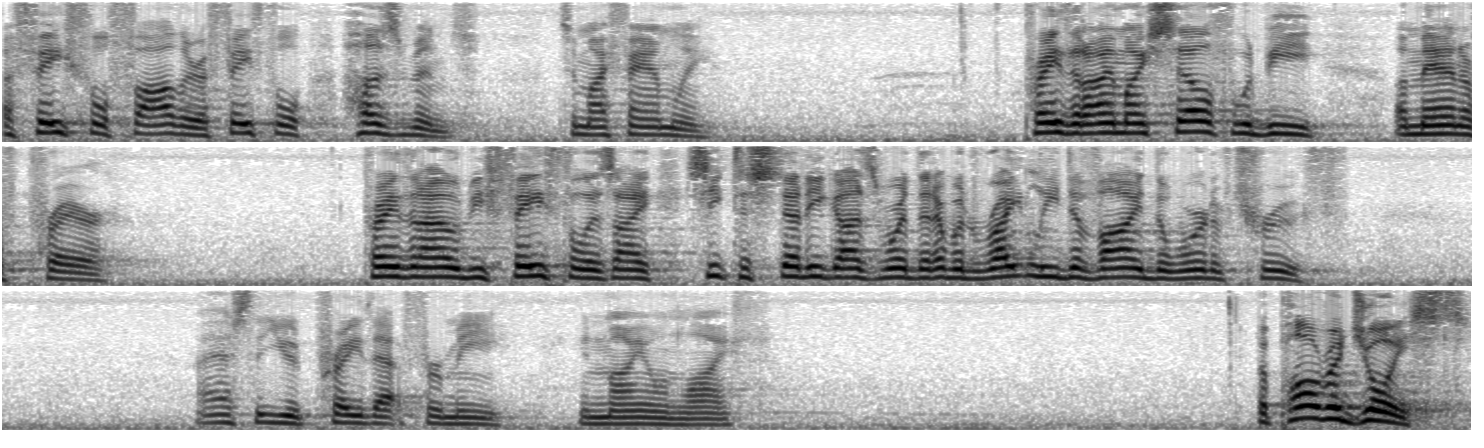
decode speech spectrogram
a faithful father, a faithful husband to my family. Pray that I myself would be a man of prayer. Pray that I would be faithful as I seek to study God's Word, that I would rightly divide the Word of truth. I ask that you would pray that for me in my own life. But Paul rejoiced.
